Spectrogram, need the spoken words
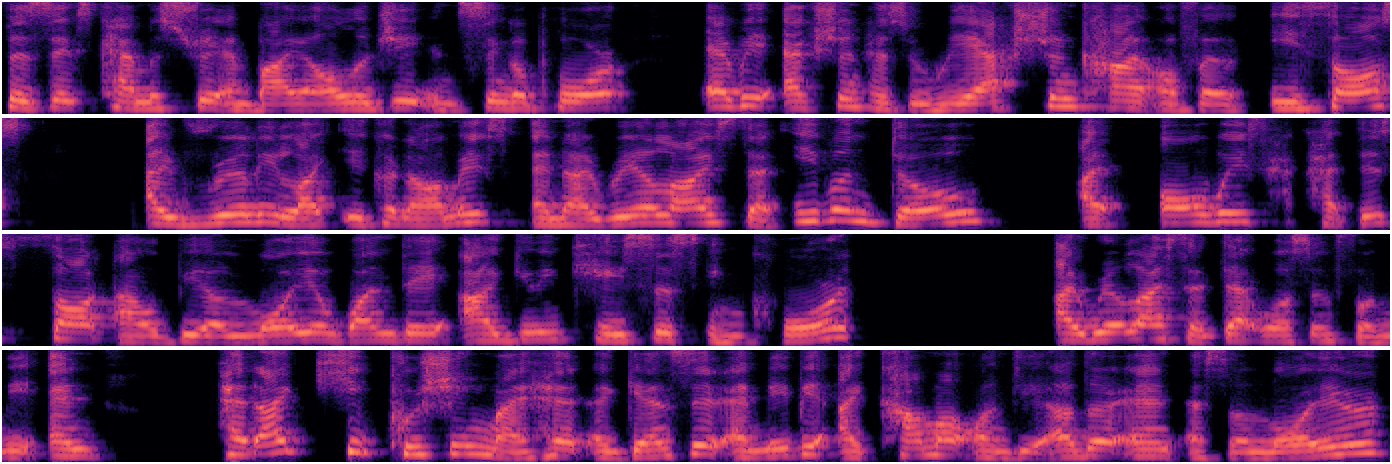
physics, chemistry, and biology in Singapore, every action has a reaction kind of an ethos. I really like economics. And I realized that even though I always had this thought I'll be a lawyer one day arguing cases in court, I realized that that wasn't for me. And had I keep pushing my head against it and maybe I come out on the other end as a lawyer,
